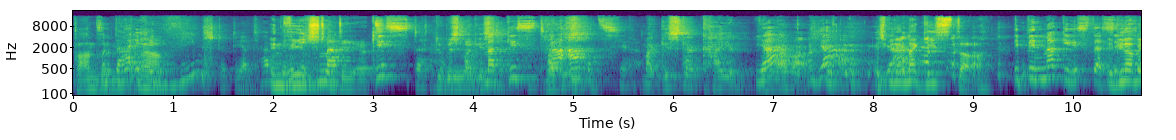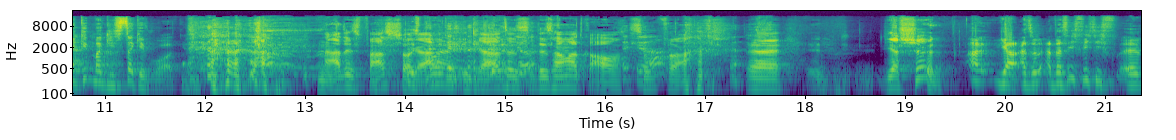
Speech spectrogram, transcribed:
Wahnsinn. Und da ich ja. in Wien studiert habe, In bin Wien ich studiert. Magister. Du bist Magister. Magistra Magister- Arts, ja. Magister Keil. Ja, Wunderbar. ja. ich ja. bin ein Magister. Ich bin Magister. Ich bin ein sicher. Mag- Magister geworden. Na, das passt schon, ja. Ich glaube, das, das haben wir drauf. Ja. Super. Äh, ja, schön. Ah, Ja, also was ich wichtig äh,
